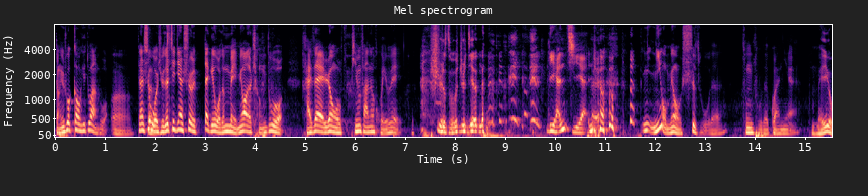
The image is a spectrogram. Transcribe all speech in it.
等于说告一段落。嗯，但是我觉得这件事儿带给我的美妙的程度，还在让我频繁的回味 氏族之间的 连结，你知道吗？你你有没有氏族的宗族的观念？没有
